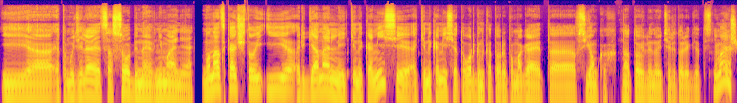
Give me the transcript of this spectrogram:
и э, этому уделяется особенное внимание. Но надо сказать, что и региональные кинокомиссии, а кинокомиссия это орган, который помогает э, в съемках на той или иной территории, где ты снимаешь,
